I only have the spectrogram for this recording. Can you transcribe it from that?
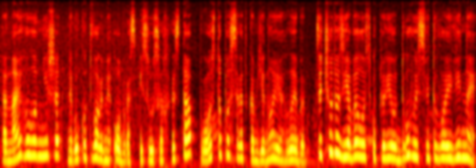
та найголовніше нерукотворний образ Ісуса Христа просто посеред кам'яної глиби. Це чудо з'явилось у період Другої світової війни.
